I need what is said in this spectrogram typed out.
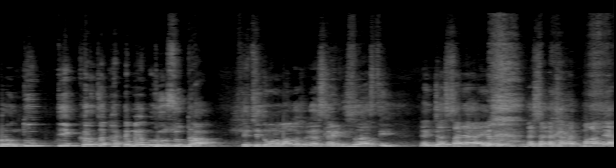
परंतु ते कर्ज खात्यामध्ये भरून सुद्धा त्याची तुम्हाला मागं सगळ्या स्लाईड दिसत असतील. त्यांच्या सह्या आहेत. कशा कशा रकमा आल्या.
